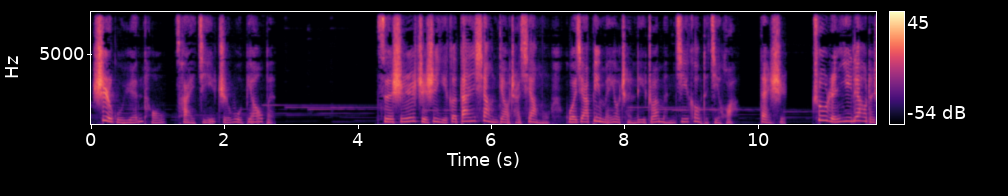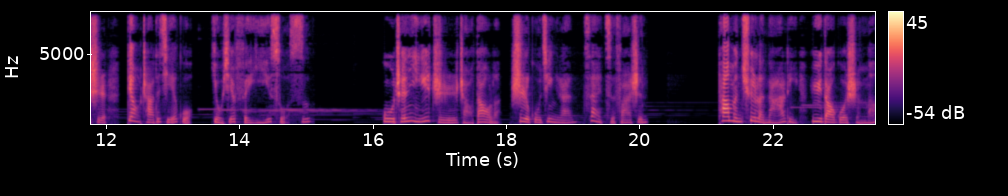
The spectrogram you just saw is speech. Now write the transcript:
事故源头，采集植物标本。此时只是一个单项调查项目，国家并没有成立专门机构的计划。但是出人意料的是，调查的结果有些匪夷所思。古城遗址找到了，事故竟然再次发生。他们去了哪里？遇到过什么？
